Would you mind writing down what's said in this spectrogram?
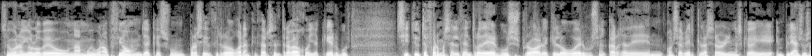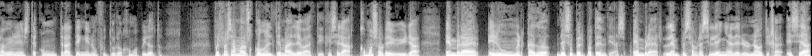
Sí, bueno, yo lo veo una muy buena opción, ya que es un, por así decirlo, garantizarse el trabajo, ya que Airbus, si tú te formas en el centro de Airbus, es probable que luego Airbus se encargue de conseguir que las aerolíneas que emplean sus aviones te contraten en un futuro como piloto. Pues pasamos con el tema del debate, que será cómo sobrevivirá Embraer en un mercado de superpotencias. Embraer, la empresa brasileña de aeronáutica SA,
